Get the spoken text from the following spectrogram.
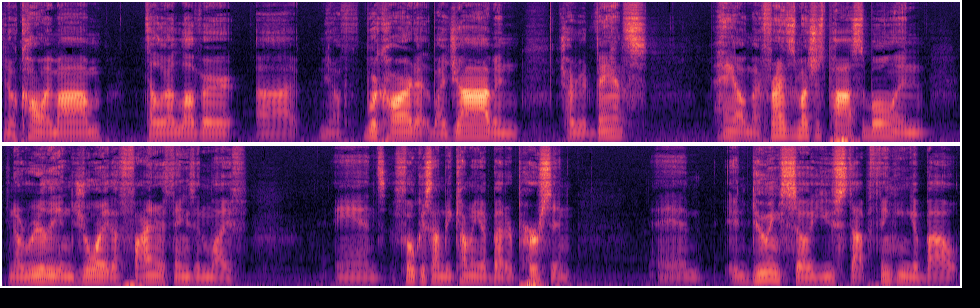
you know, call my mom, tell her I love her, uh, you know, work hard at my job and try to advance, hang out with my friends as much as possible and you know, really enjoy the finer things in life and focus on becoming a better person. And in doing so, you stop thinking about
